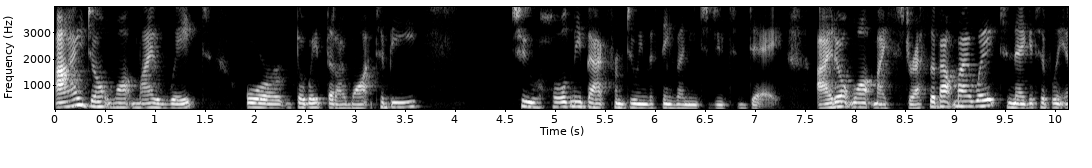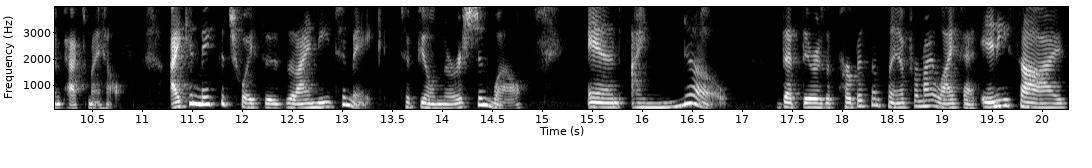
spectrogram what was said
I don't want my weight or the weight that i want to be to hold me back from doing the things I need to do today. I don't want my stress about my weight to negatively impact my health. I can make the choices that I need to make to feel nourished and well. And I know that there is a purpose and plan for my life at any size,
